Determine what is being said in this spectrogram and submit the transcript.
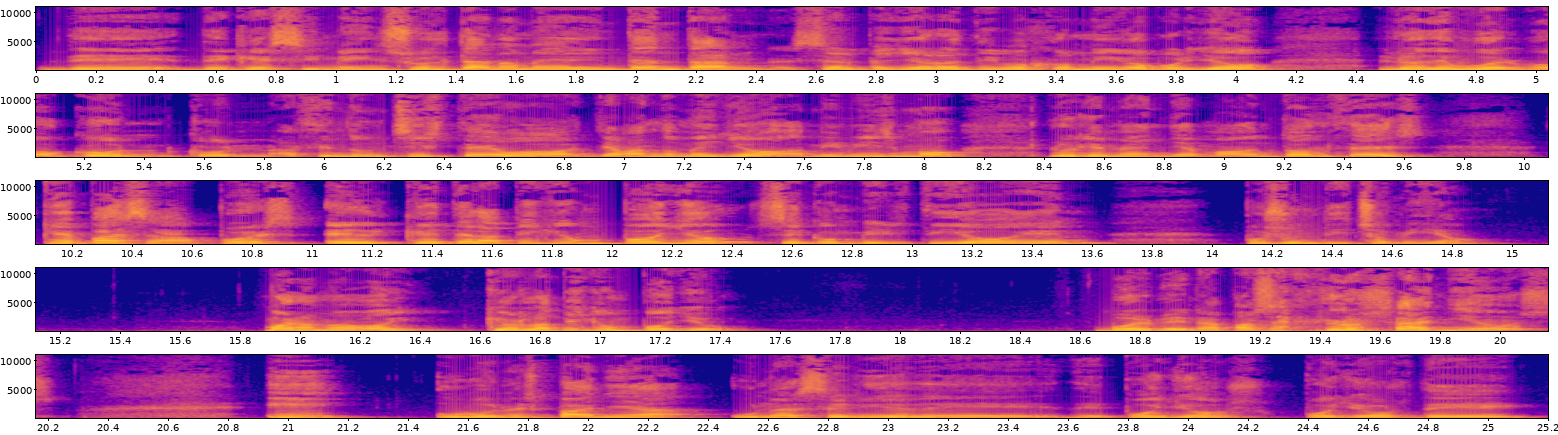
de, que si me insultan o me intentan ser peyorativos conmigo, pues yo lo devuelvo con, con, haciendo un chiste o llamándome yo a mí mismo lo que me han llamado. Entonces, ¿qué pasa? Pues el que te la pique un pollo se convirtió en pues un dicho mío. Bueno, me voy, que os la pique un pollo. Vuelven a pasar los años y hubo en España una serie de, pollos, pollos de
